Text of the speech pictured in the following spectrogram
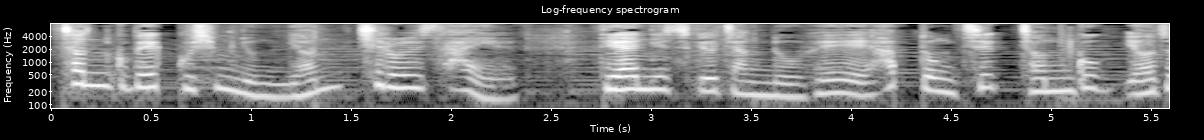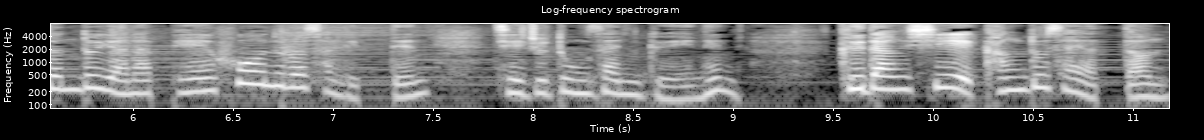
1996년 7월 4일 대한예수교 장로회 합동 측 전국 여전도 연합회 후원으로 설립된 제주 동산교회는 그 당시 강도사였던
